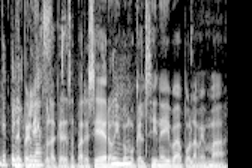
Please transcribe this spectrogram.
de películas que desaparecieron y como que el cine iba por la misma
